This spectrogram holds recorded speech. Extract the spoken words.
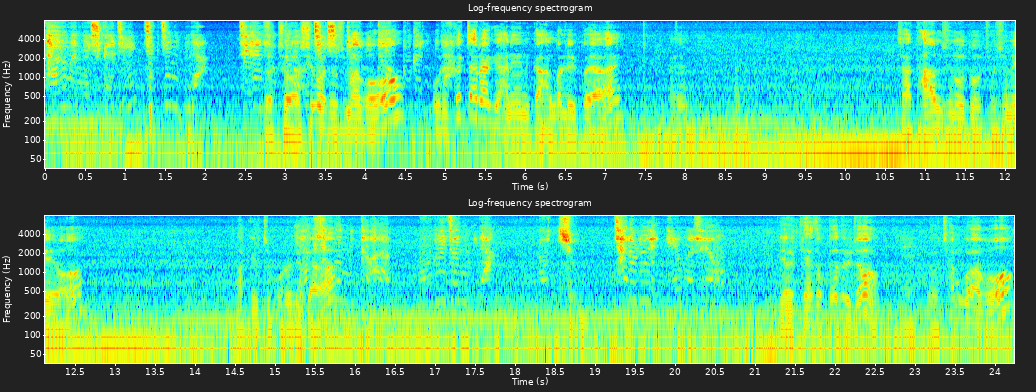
다음 안내시까지 직진입니다. 제한 그렇죠. 속도 신호 70km 조심하고 구간입니다. 우리 끝자락이 아니니까 안 걸릴 거야. 예. 자 다음 신호도 조심해요. 바뀔지 약 모르니까. 300m 앞 우회전입니다. 우측 차로를 이용하세요. 여기 계속 떠들죠. 네. 이거 참고하고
